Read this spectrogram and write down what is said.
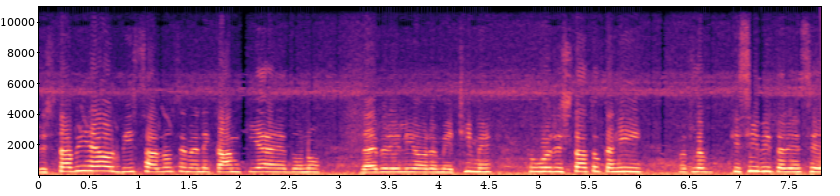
रिश्ता भी है और 20 सालों से मैंने काम किया है दोनों रायबरेली और अमेठी में तो वो रिश्ता तो कहीं मतलब किसी भी तरह से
